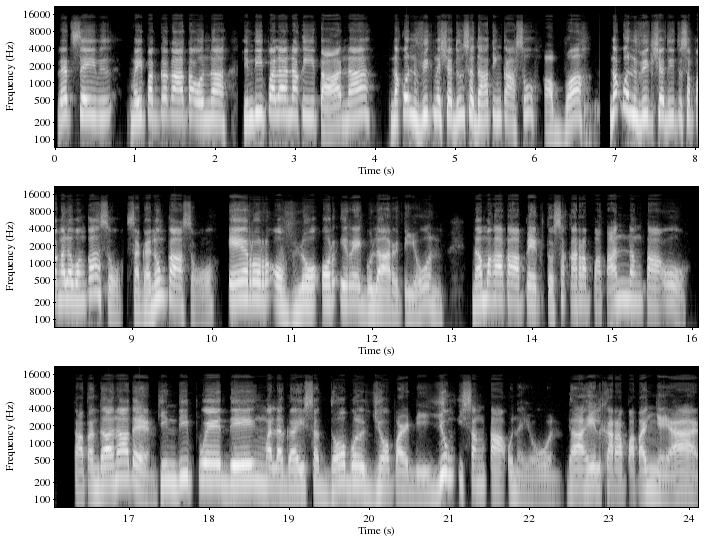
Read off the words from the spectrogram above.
Let's say, may pagkakataon na hindi pala nakita na na-convict na siya dun sa dating kaso. Aba, na-convict siya dito sa pangalawang kaso. Sa ganong kaso, error of law or irregularity yon na makakaapekto sa karapatan ng tao. Tatandaan natin, hindi pwedeng malagay sa double jeopardy yung isang tao na yon dahil karapatan niya yan.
